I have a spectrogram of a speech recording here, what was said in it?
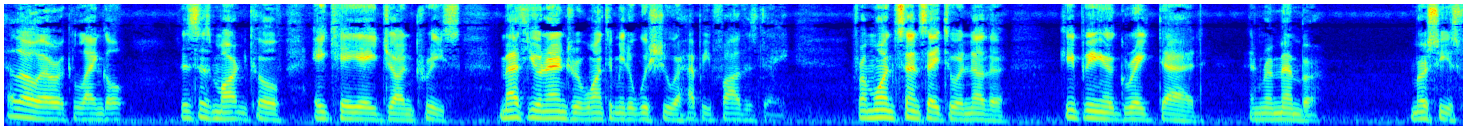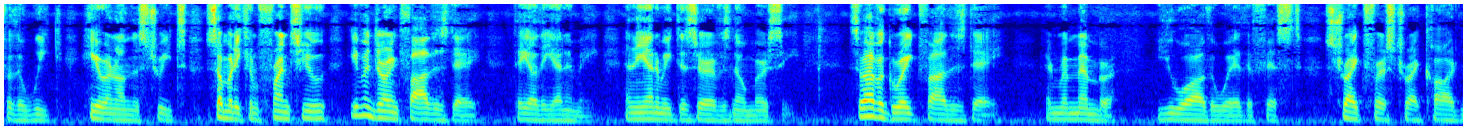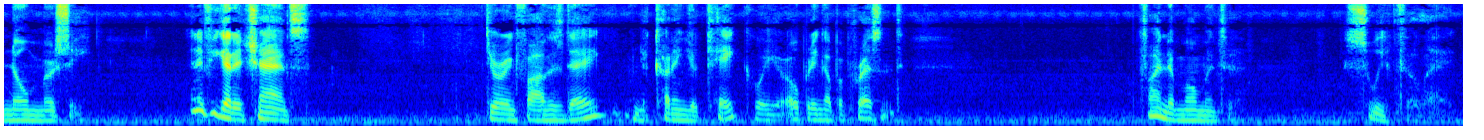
Hello, Eric Lenghel. This is Martin Kove, aka John Kreese. Matthew and Andrew wanted me to wish you a happy Father's Day. From one sensei to another, keep being a great dad. And remember, mercy is for the weak, here and on the streets. Somebody confronts you, even during Father's Day, they are the enemy, and the enemy deserves no mercy. So have a great Father's Day. And remember, you are the way of the fist. Strike first, strike hard, no mercy. And if you get a chance during Father's Day, when you're cutting your cake or you're opening up a present, find a moment to sweep the leg.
